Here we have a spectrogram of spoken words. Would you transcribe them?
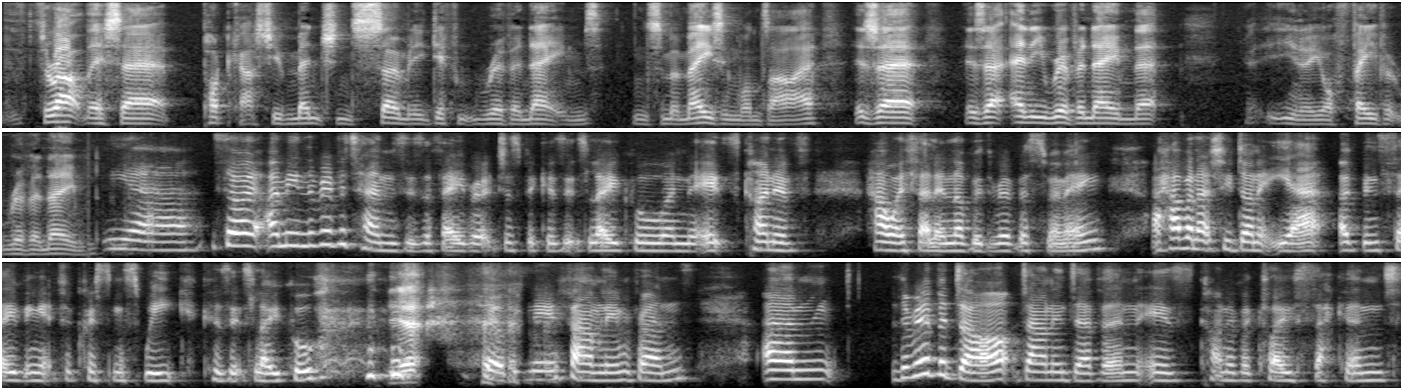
throughout this uh, podcast, you've mentioned so many different river names and some amazing ones are there. Is there is there any river name that you know your favorite river name? Yeah. So I mean, the River Thames is a favorite just because it's local and it's kind of how I fell in love with river swimming. I haven't actually done it yet. I've been saving it for Christmas week because it's local. Yeah. so it'll be me and family and friends. Um, the River Dart down in Devon is kind of a close second.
